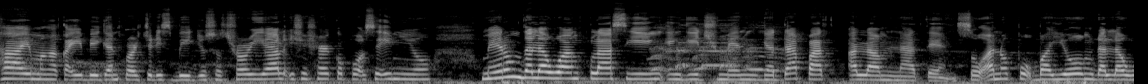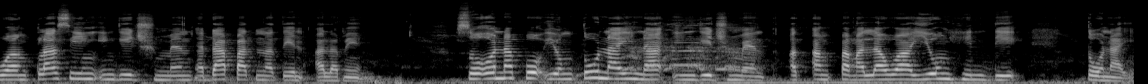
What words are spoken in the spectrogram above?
Hi mga kaibigan for today's video tutorial, isi-share ko po sa inyo merong dalawang klasing engagement nga dapat alam natin. So ano po ba yung dalawang klasing engagement nga dapat natin alamin? So una po yung tunay na engagement at ang pangalawa yung hindi tunay.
